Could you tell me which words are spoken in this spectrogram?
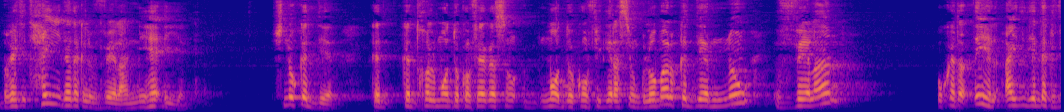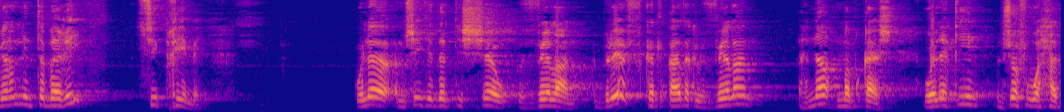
بغيتي تحيد هذاك ال VLAN نهائيا. شنو كدير؟ كتدخل mode de configuration mode de configuration global وكدير no VLAN وكتعطيه ال ID ديال داك ال VLAN اللي انت باغي supprimer ولا مشيتي درتي ال show VLAN brief كتلقى هذاك ال VLAN هنا ما بقاش. ولكن نشوف واحد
